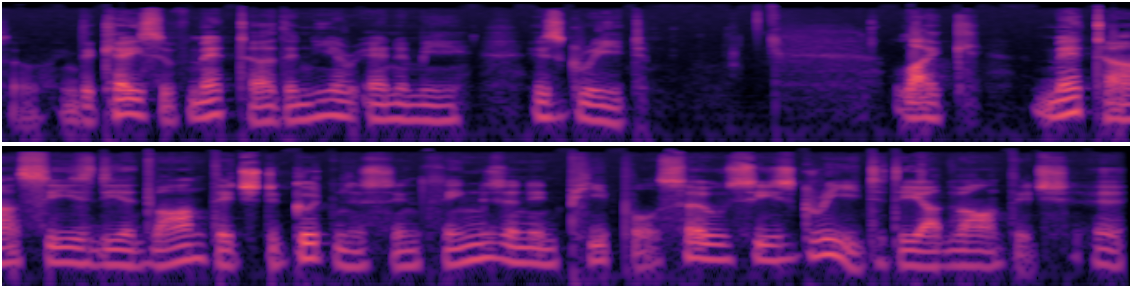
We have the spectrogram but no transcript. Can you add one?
So, in the case of metta, the near enemy is greed. Like Metta sees the advantage, the goodness in things and in people. So sees greed the advantage uh,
